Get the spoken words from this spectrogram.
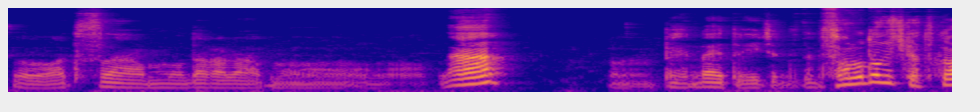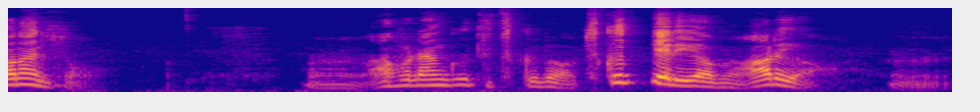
そう、あとさ、もうだからもう、な、うん、ペンライトいいじゃん。その時しか使わないんですよ。うん、アフラングッズ作ろう。作ってるよ、もうあるよ。うん、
